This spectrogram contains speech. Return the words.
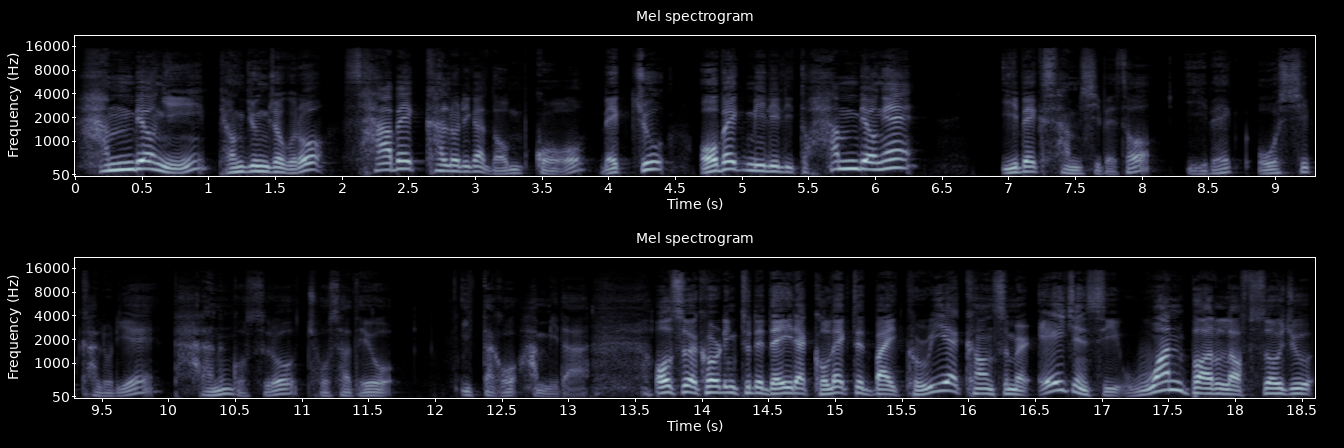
한 병이 평균적으로 400칼로리가 넘고 맥주 500ml 한 병에 230에서 250칼로리에 달하는 것으로 조사되어 있다고 합니다. Also, according to the data collected by Korea Consumer Agency, one bottle of soju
